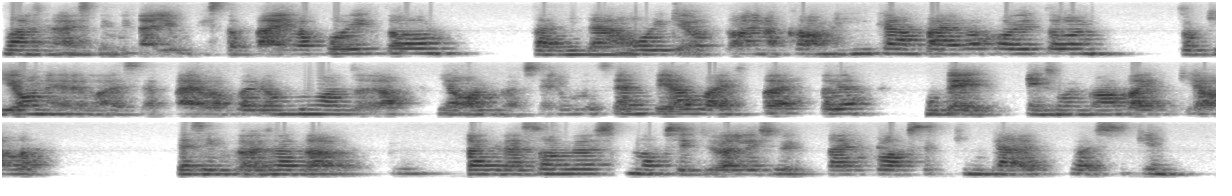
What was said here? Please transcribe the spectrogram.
varsinaisesti mitään julkista päivähoitoa tai mitään oikeutta ainakaan mihinkään päivähoitoon. Toki on erilaisia päivähoidon muotoja ja on myös edullisempia vaihtoehtoja, mutta ei, ei suinkaan kaikkialla. Ja sitten toisaalta tässä on myös lapsityöllisyyttä, että lapsetkin käy joissakin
